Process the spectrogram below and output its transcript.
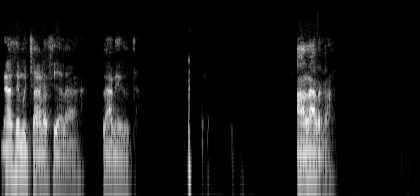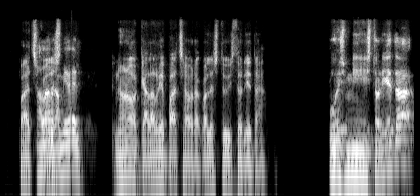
me hace mucha gracia la, la anécdota. Alarga. Patch, ¿cuál Alarga, Miguel. No, no, que alargue Patch ahora. ¿Cuál es tu historieta? Pues mi historieta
